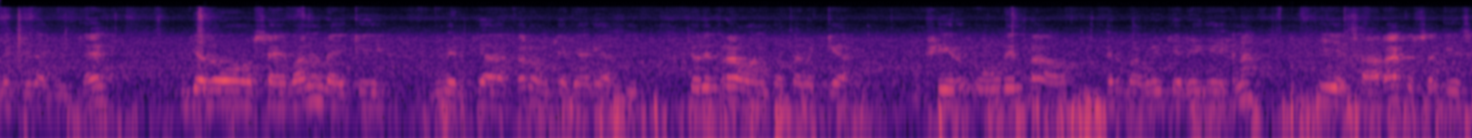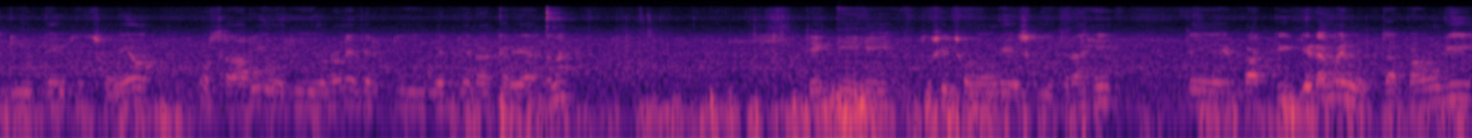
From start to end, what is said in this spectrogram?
ਮਿਰਜ਼ੇ ਦਾ ਗੀਤ ਹੈ। ਜਦੋਂ ਸਹਿਬਾ ਨੂੰ ਲੈ ਕੇ ਮਿਰਜ਼ਾ ਘਰੋਂ ਚਲਿਆ ਗਿਆ ਸੀ ਤੇ ਉਹਦੇ ਭਰਾਵਾਂ ਨੂੰ ਪਤਾ ਲੱਗਿਆ, ਫਿਰ ਉਹਦੇ ਭਰਾ, ਫਿਰ ਮਗਰੇ ਚਲੇ ਗਏ, ਹਨਾ? ਇਹ ਸਾਰਾ ਕੁਝ ਇਸ ਗੀਤ ਦੇ ਵਿੱਚ ਸੁਣਿਓ ਉਹ ਸਾਰੀ ਉਹੀ ਉਹਨਾਂ ਨੇ ਫਿਰ ਕੀ ਮਿਰਜ਼ੇ ਨਾਲ ਕਰਿਆ, ਹਨਾ? ਤੇ ਇਹ ਤੁਸੀਂ ਸੁਣੋਗੇ ਇਸ ਗੀਤ ਰਾਹੀਂ। ਤੇ ਬਾਕੀ ਜਿਹੜਾ ਮੈਂ ਨੁਕਤਾ ਪਾਉਂਗੀ,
